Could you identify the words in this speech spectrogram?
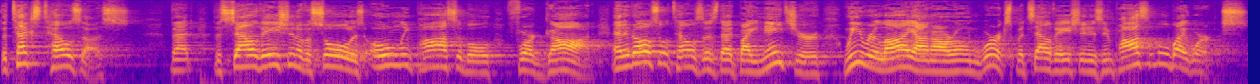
the text tells us that the salvation of a soul is only possible for God. And it also tells us that by nature, we rely on our own works, but salvation is impossible by works.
